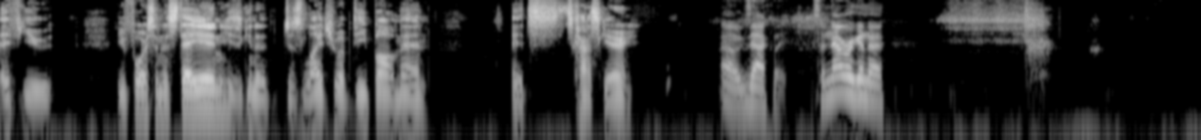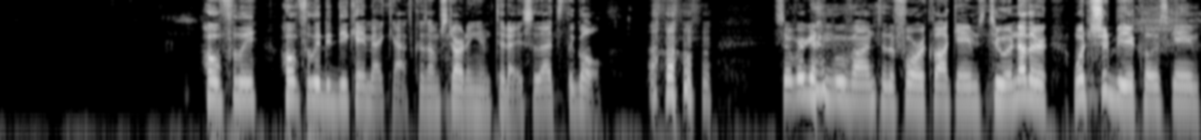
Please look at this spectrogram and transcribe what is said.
If you you force him to stay in, he's gonna just light you up deep ball, man it's it's kind of scary. Oh, exactly. So now we're gonna. Hopefully, hopefully to DK Metcalf because I'm starting him today, so that's the goal. so we're gonna move on to the four o'clock games to another what should be a close game.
